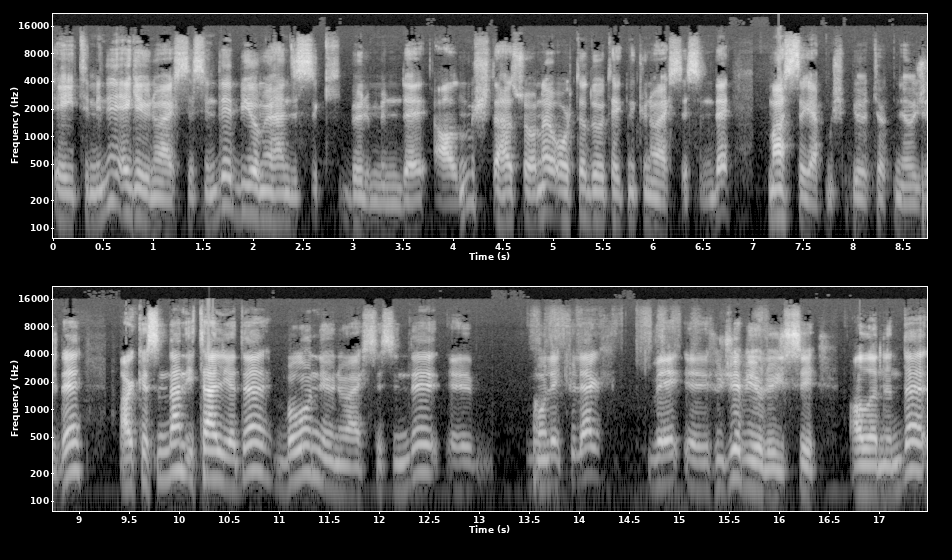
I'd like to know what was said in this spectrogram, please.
eğitimini Ege Üniversitesi'nde biyomühendislik bölümünde almış. Daha sonra Orta Doğu Teknik Üniversitesi'nde master yapmış biyoteknolojide. Arkasından İtalya'da Bologna Üniversitesi'nde e, moleküler ve e, hücre biyolojisi alanında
